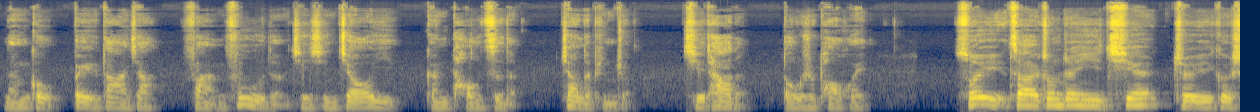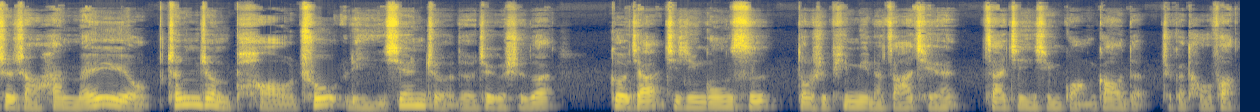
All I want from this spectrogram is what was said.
能够被大家反复的进行交易跟投资的这样的品种，其他的都是炮灰。所以在中证一千这一个市场还没有真正跑出领先者的这个时段。各家基金公司都是拼命的砸钱在进行广告的这个投放，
